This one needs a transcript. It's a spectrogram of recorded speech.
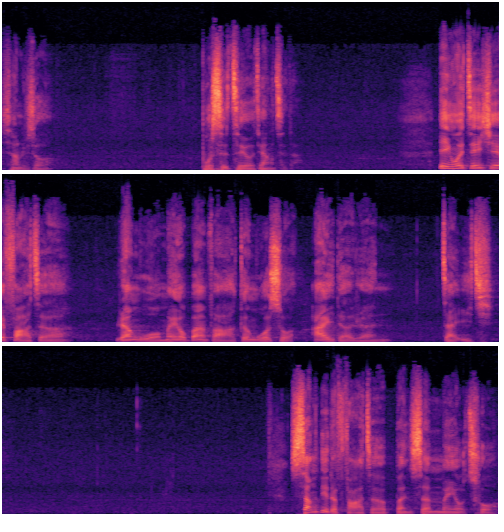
上帝说：“不是只有这样子的，因为这些法则让我没有办法跟我所爱的人在一起。上帝的法则本身没有错。”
